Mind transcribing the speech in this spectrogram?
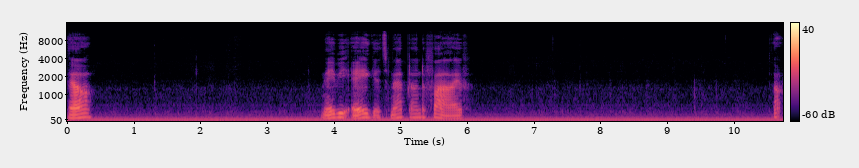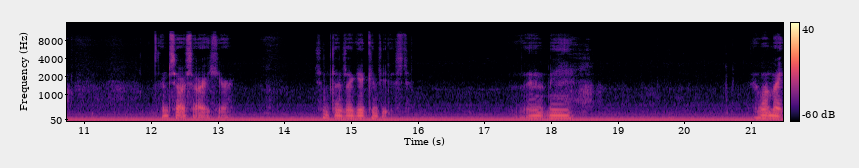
Now, maybe A gets mapped onto 5. I'm so sorry here. Sometimes I get confused let me I want my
